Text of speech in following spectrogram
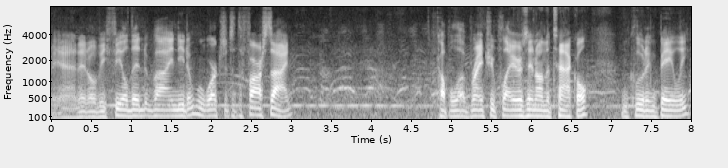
and it'll be fielded by Needham, who works it to the far side. A couple of Braintree players in on the tackle, including Bailey.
